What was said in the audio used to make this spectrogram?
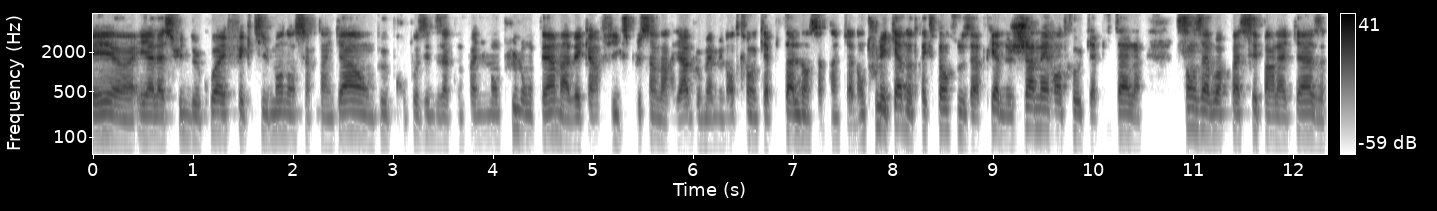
Et, euh, et, à la suite de quoi, effectivement, dans certains cas, on peut proposer des accompagnements plus long terme avec un fixe plus un variable ou même une entrée en capital dans certains cas. Dans tous les cas, notre expérience nous a appris à ne jamais rentrer au capital sans avoir passé par la case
